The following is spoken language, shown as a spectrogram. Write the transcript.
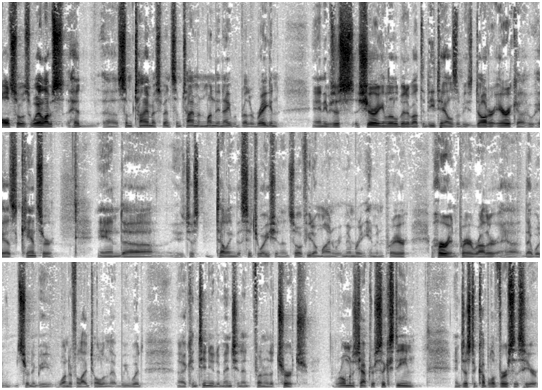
Also, as well, I was had uh, some time. I spent some time on Monday night with Brother Reagan, and he was just sharing a little bit about the details of his daughter Erica, who has cancer, and uh, he was just telling the situation. And so, if you don't mind remembering him in prayer, her in prayer rather, uh, that would certainly be wonderful. I told him that we would uh, continue to mention it in front of the church. Romans chapter 16, and just a couple of verses here.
